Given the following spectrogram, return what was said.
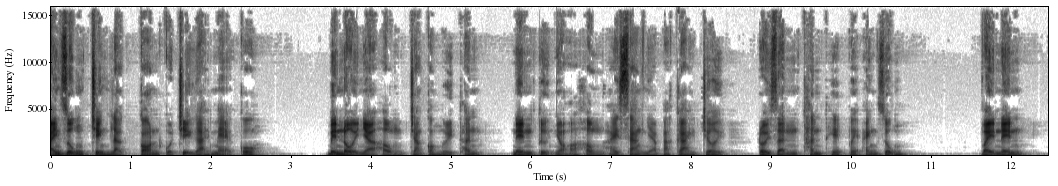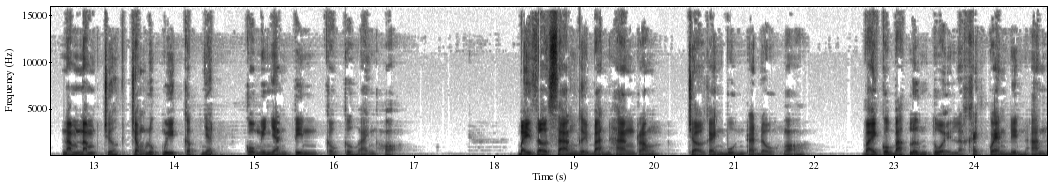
Anh Dũng chính là con của chị gái mẹ cô. Bên nội nhà Hồng chẳng có người thân, nên từ nhỏ Hồng hay sang nhà bác gái chơi, rồi dần thân thiết với anh Dũng. Vậy nên, năm năm trước trong lúc nguy cấp nhất, cô mới nhắn tin cầu cứu anh họ. 7 giờ sáng người bán hàng rong chở gánh bún ra đầu ngõ. Vài cô bác lớn tuổi là khách quen đến ăn.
